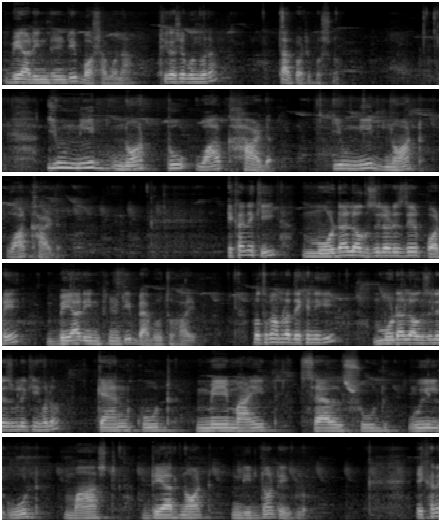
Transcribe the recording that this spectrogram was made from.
বেয়ার ইনফিনিটিভ বসাবো না। ঠিক আছে বন্ধুরা? তারপরে প্রশ্ন। You need not to work hard you need not work hard এখানে কি? মোডাল অক্সিলারিজের পরে বেয়ার ইনফিনিটিভ ব্যবহৃত হয়। প্রথমে আমরা দেখে নিই কি মোডাল অক্সিলারিজগুলি কী হলো? Can could may might shall should will would must dare not need not এগুলো। এখানে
